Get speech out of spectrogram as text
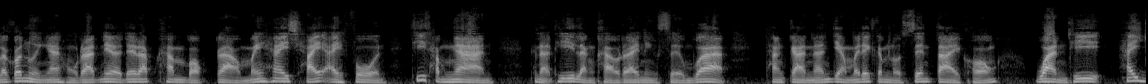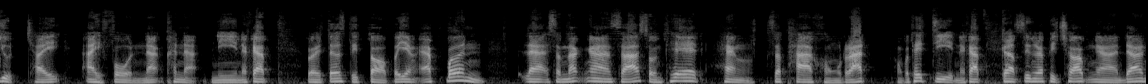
แล้วก็หน่วยงานของรัฐเนี่ยได้รับคำบอกกล่าวไม่ให้ใช้ iPhone ที่ทำงาน ขณะที่แหล่งข่าวรายหนึ่งเสริมว่า ทางการนั้นยังไม่ได้กำหนดเส้นตายของวันที่ให้หยุดใช้ iPhone ณขณะนี้นะครับ Reuters ติดต่อไปยัง Apple และสำนักงานสารสนเทศแห่งสภาของรัฐของประเทศจีนนะครับครับซึ่งรับผิดชอบงานด้าน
